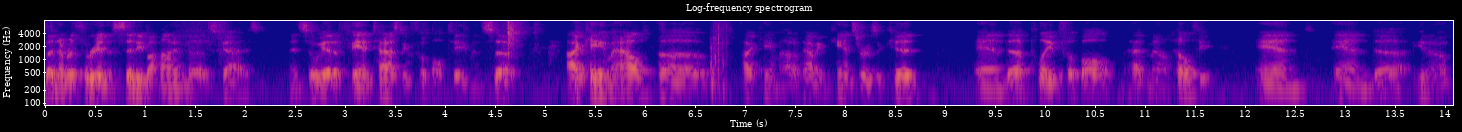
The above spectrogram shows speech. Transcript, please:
but number three in the city behind those guys. And so we had a fantastic football team. And so I came out of I came out of having cancer as a kid and uh, played football at Mount Healthy, and and uh, you know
